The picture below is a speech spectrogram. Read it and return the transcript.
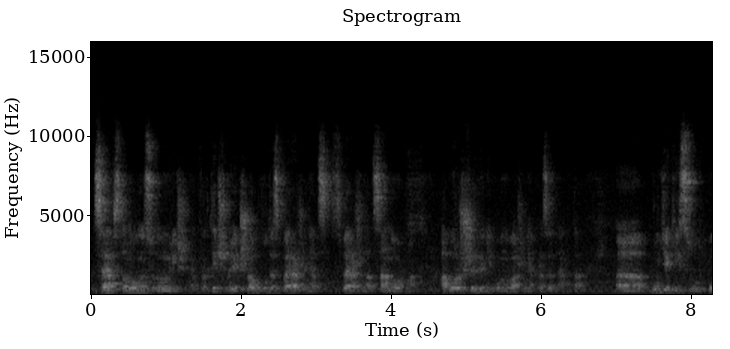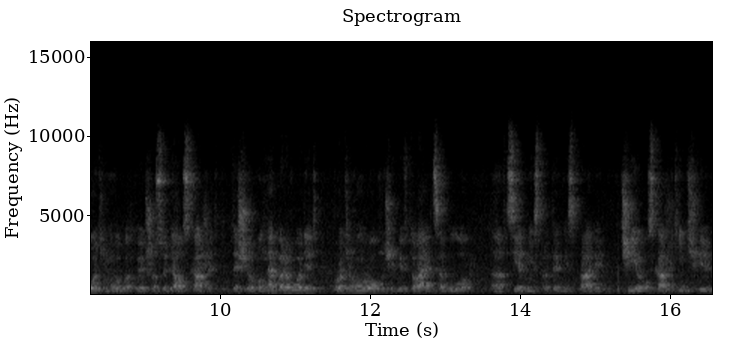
Це встановлено судовим рішенням. Фактично, якщо буде збережена, ця норма або розширені повноваження президента, е, будь-який суд потім, у випадку, якщо суддя оскаржить те, що його не переводять протягом року чи півтора, як це було е, в цій адміністративній справі, чи оскаржить інші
